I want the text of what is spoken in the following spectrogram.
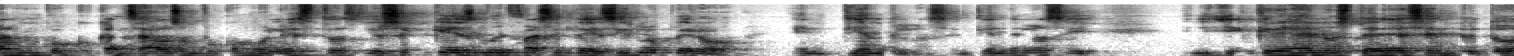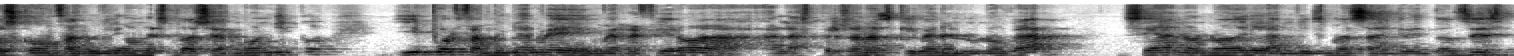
van un poco cansados, un poco molestos, yo sé que es muy fácil de decirlo, pero entiéndelos, entiéndelos y, y, crean ustedes entre todos como familia un espacio armónico y por familia me, me refiero a, a las personas que viven en un hogar, sean o no de la misma sangre. Entonces,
